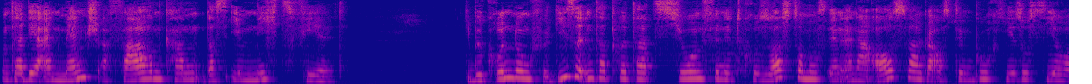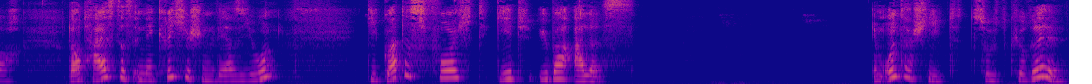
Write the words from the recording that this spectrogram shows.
unter der ein Mensch erfahren kann, dass ihm nichts fehlt. Die Begründung für diese Interpretation findet Chrysostomus in einer Aussage aus dem Buch Jesus Sirach. Dort heißt es in der griechischen Version, die Gottesfurcht geht über alles. Im Unterschied zu Kyrill,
